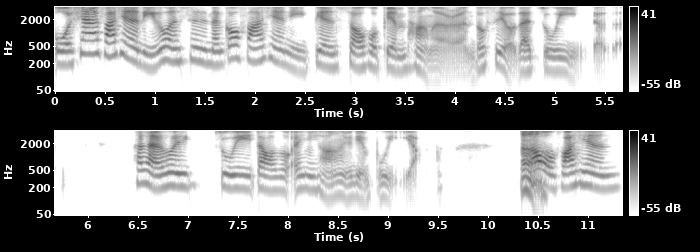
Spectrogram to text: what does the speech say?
我现在发现的理论是，能够发现你变瘦或变胖的人，都是有在注意你的人，他才会注意到说，哎，你好像有点不一样。然后我发现，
